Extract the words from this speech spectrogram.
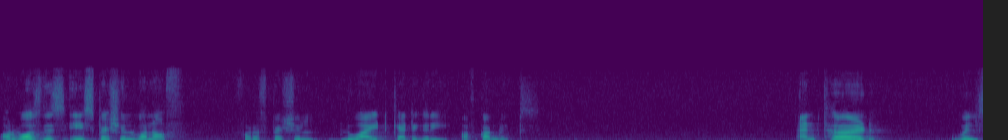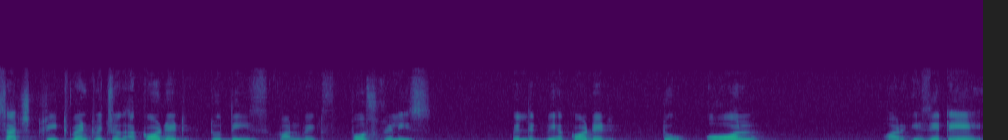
Or was this a special one-off for a special blue-eyed category of convicts? And third, will such treatment which was accorded to these convicts post-release, will it be accorded to all or is it a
